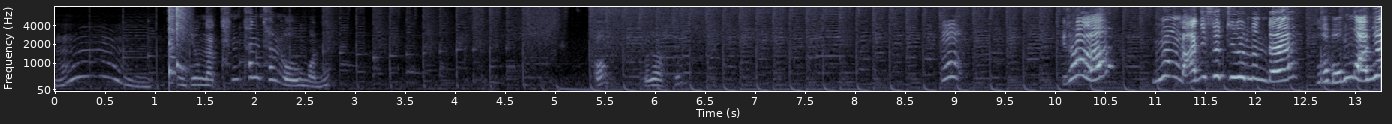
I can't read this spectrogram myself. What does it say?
음, 지금 나 탄탄탄 먹은 거네. 어? 어디 갔어? 응? 이상하다? 분명 라지 세트였는데 누가 먹은 거 아니야?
